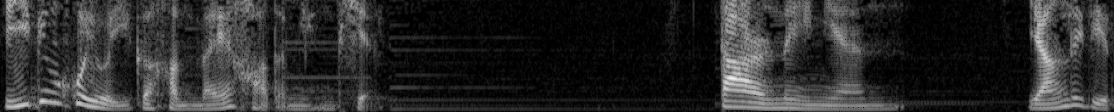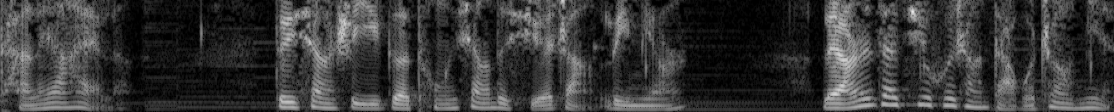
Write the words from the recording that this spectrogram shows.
一定会有一个很美好的明天。大二那年，杨丽丽谈恋爱了，对象是一个同乡的学长李明两人在聚会上打过照面，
